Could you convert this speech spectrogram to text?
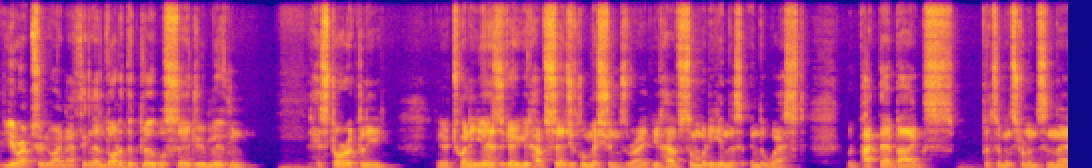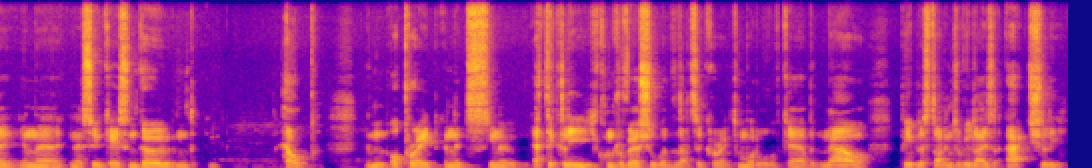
you're absolutely right. I think a lot of the global surgery movement historically you know 20 years ago you'd have surgical missions right you'd have somebody in the in the west would pack their bags put some instruments in their in their in their suitcase and go and help and operate and it's you know ethically controversial whether that's a correct model of care but now people are starting to realize actually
